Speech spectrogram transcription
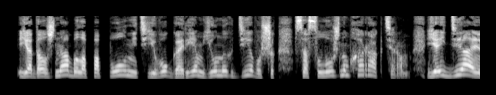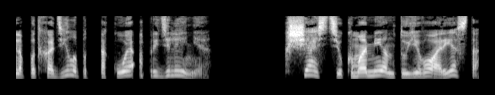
Я должна была пополнить его гарем юных девушек со сложным характером. Я идеально подходила под такое определение. К счастью, к моменту его ареста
